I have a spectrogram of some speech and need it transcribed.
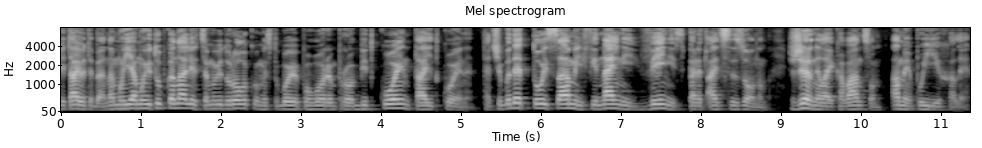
Вітаю тебе на моєму YouTube каналі. В цьому відеоролику ми з тобою поговоримо про біткоін та альткоїни. Та чи буде той самий фінальний виніс перед альтсезоном? Жирний лайк авансом, а ми поїхали.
